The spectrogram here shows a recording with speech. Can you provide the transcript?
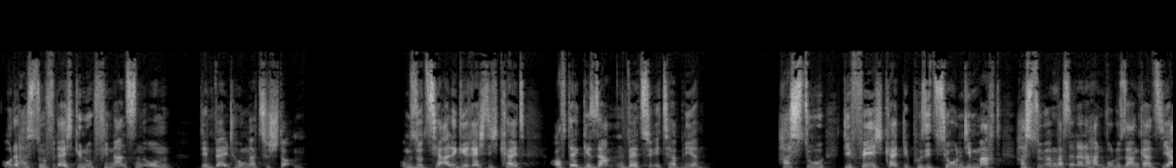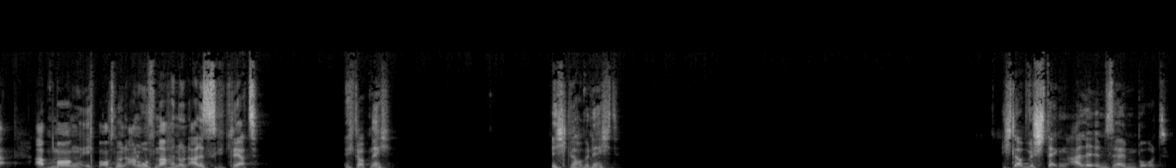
Oder hast du vielleicht genug Finanzen, um den Welthunger zu stoppen? Um soziale Gerechtigkeit auf der gesamten Welt zu etablieren? Hast du die Fähigkeit, die Position, die Macht? Hast du irgendwas in deiner Hand, wo du sagen kannst, ja, ab morgen, ich brauche nur einen Anruf machen und alles ist geklärt? Ich glaube nicht. Ich glaube nicht. Ich glaube, wir stecken alle im selben Boot.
